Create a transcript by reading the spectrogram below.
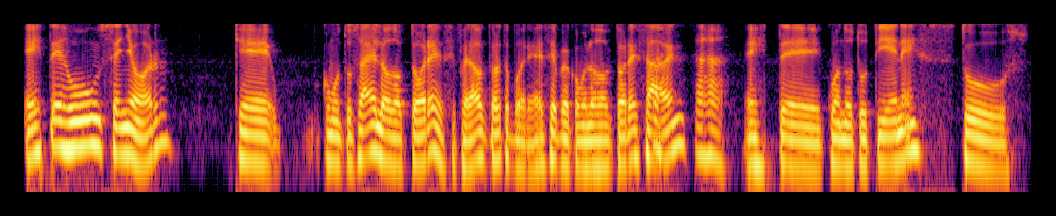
Este es un señor que, como tú sabes, los doctores, si fuera doctor te podría decir, pero como los doctores saben, Ajá. este, cuando tú tienes tus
